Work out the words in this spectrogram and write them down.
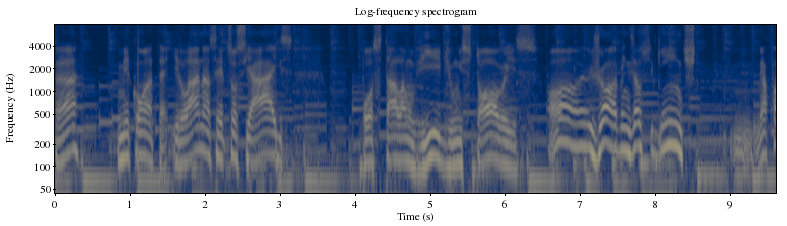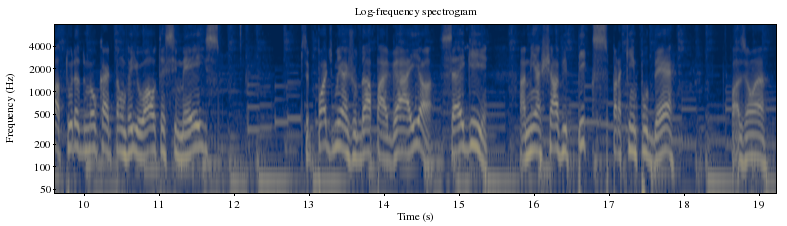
Hã? Me conta. Ir lá nas redes sociais, postar lá um vídeo, um stories. Ó, oh, jovens, é o seguinte, minha fatura do meu cartão veio alta esse mês. Você pode me ajudar a pagar aí, ó? Segue a minha chave Pix para quem puder fazer uma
